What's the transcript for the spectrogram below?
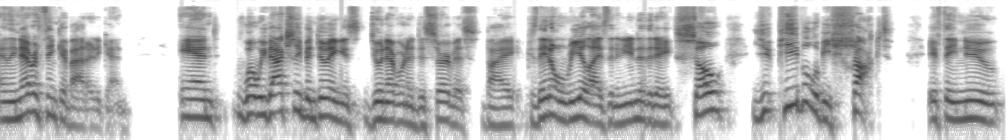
and they never think about it again and what we've actually been doing is doing everyone a disservice by because they don't realize that at the end of the day, so you, people would be shocked if they knew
